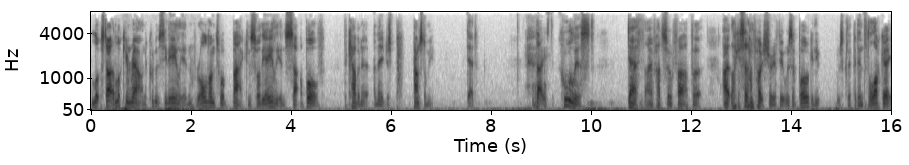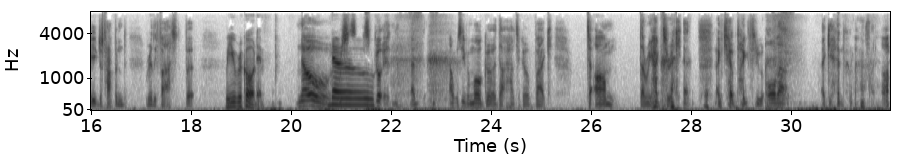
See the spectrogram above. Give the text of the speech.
look, started looking round, couldn't see the alien, rolled onto her back and saw the alien sat above the cabinet, and then it just pounced on me, dead. That is the coolest death I've had so far. But I, like I said, I'm not sure if it was a bug and it was clipping into the locker. It just happened really fast. But Were you recording? no, No. which is, is gutted. And I was even more gutted that I had to go back to arm the reactor again and get back through all that again. it's like, oh,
